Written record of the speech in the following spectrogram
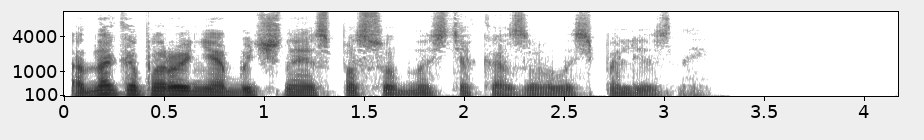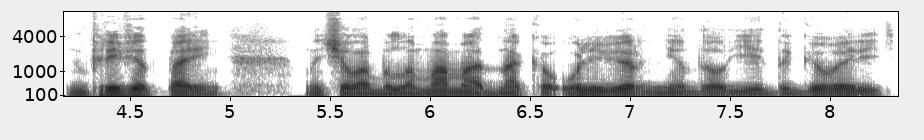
Однако порой необычная способность оказывалась полезной. «Ну, — Привет, парень, — начала была мама, однако Оливер не дал ей договорить.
